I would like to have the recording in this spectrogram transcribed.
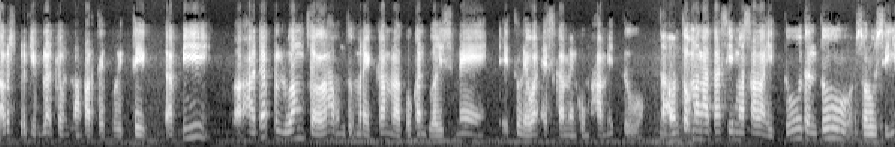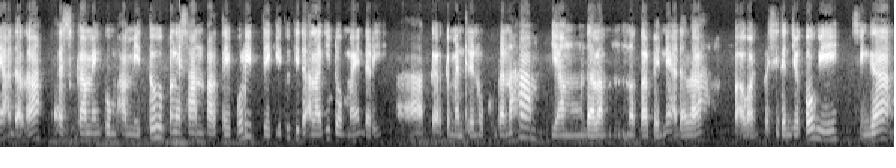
harus berkiblat ke undang partai politik, tapi ada peluang celah untuk mereka melakukan dualisme yaitu lewat SK Menkumham itu. Nah, untuk mengatasi masalah itu tentu solusinya adalah SK Menkumham itu pengesahan partai politik itu tidak lagi domain dari uh, Kementerian Hukum dan HAM yang dalam notabene adalah bawaan Presiden Jokowi sehingga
